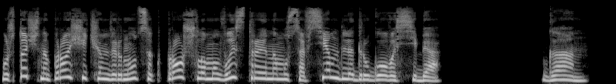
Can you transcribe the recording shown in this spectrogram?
уж точно проще, чем вернуться к прошлому, выстроенному совсем для другого себя. Ган.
